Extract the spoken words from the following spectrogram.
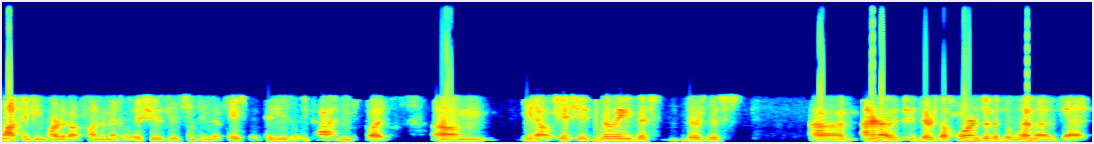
not thinking hard about fundamental issues is something that Facebook could easily patent. But, um, you know, it, it really, this, there's this, uh, I don't know, there's the horns of a dilemma that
